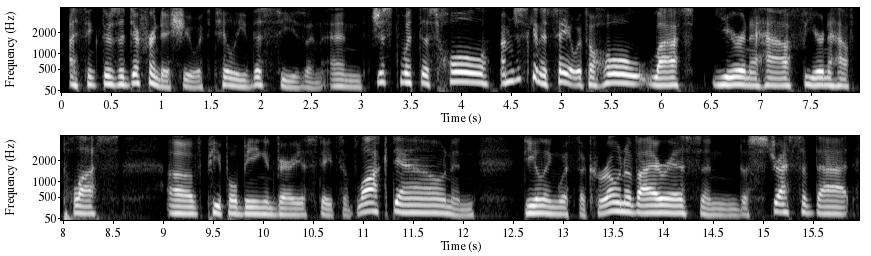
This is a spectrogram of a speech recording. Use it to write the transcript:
I think there's a different issue with Tilly this season. And just with this whole, I'm just going to say it, with the whole last year and a half, year and a half plus of people being in various states of lockdown and dealing with the coronavirus and the stress of that.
